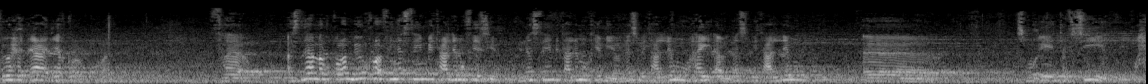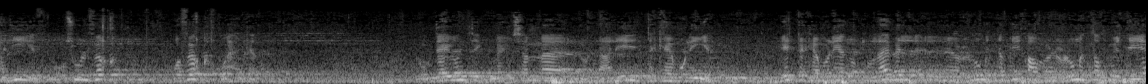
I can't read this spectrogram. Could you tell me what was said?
في واحد قاعد يقرأ القرآن. فأثناء ما القرآن بيقرأ في ناس تانيين بيتعلموا فيزياء في ناس تانيين بيتعلموا كيمياء وناس بيتعلموا هيئة وناس بيتعلموا آه اسمه إيه تفسير وحديث وأصول فقه وفقه وهكذا. وده ينتج ما يسمى عليه التكامليه إيه التكاملية؟ إن طلاب ال- العلوم الدقيقة والعلوم التطبيقية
